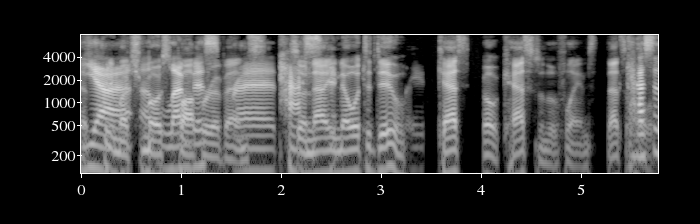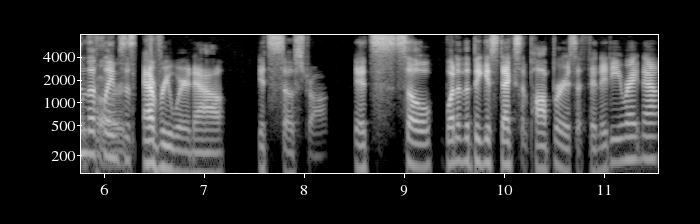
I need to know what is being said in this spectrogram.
at yeah, pretty much most Lembas pauper spread, events. So now you know what to do. Flames. Cast oh cast into the flames. That's a Cast of in a the Flames is everywhere now. It's so strong. It's so one of the biggest decks in Pauper is Affinity right now.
